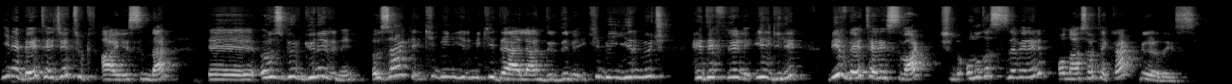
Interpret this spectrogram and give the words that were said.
yine BTC Türk ailesinden e, Özgür Güner'in özellikle 2022 değerlendirdiği ve 2023 hedefleriyle ilgili bir VTR'si var. Şimdi onu da size verelim. Ondan sonra tekrar bir aradayız.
